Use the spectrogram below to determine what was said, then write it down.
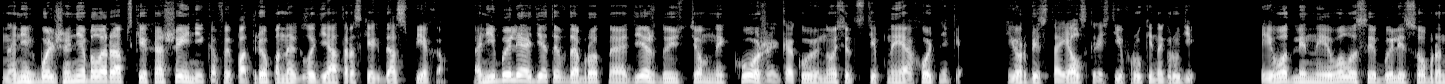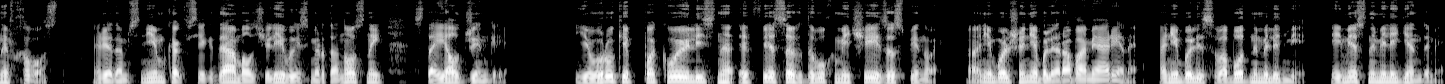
На них больше не было рабских ошейников и потрепанных гладиаторских доспехов. Они были одеты в добротную одежду из темной кожи, какую носят степные охотники. Хьорби стоял, скрестив руки на груди. Его длинные волосы были собраны в хвост. Рядом с ним, как всегда, молчаливый и смертоносный, стоял Джингри. Его руки покоились на эфесах двух мечей за спиной. Они больше не были рабами арены, они были свободными людьми и местными легендами,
